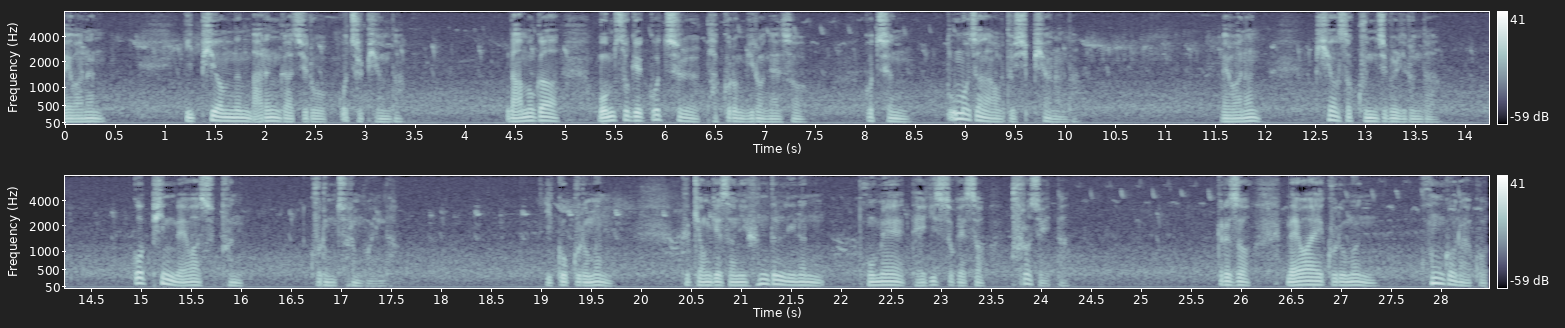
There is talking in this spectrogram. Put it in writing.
매화는 잎이 없는 마른 가지로 꽃을 피운다. 나무가 몸속의 꽃을 밖으로 밀어내서 꽃은 뿜어져 나오듯이 피어난다. 매화는 피어서 군집을 이룬다. 꽃핀 매화 숲은 구름처럼 보인다. 이 꽃구름은 그 경계선이 흔들리는 봄의 대기 속에서 풀어져 있다. 그래서 매화의 구름은 혼곤하고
